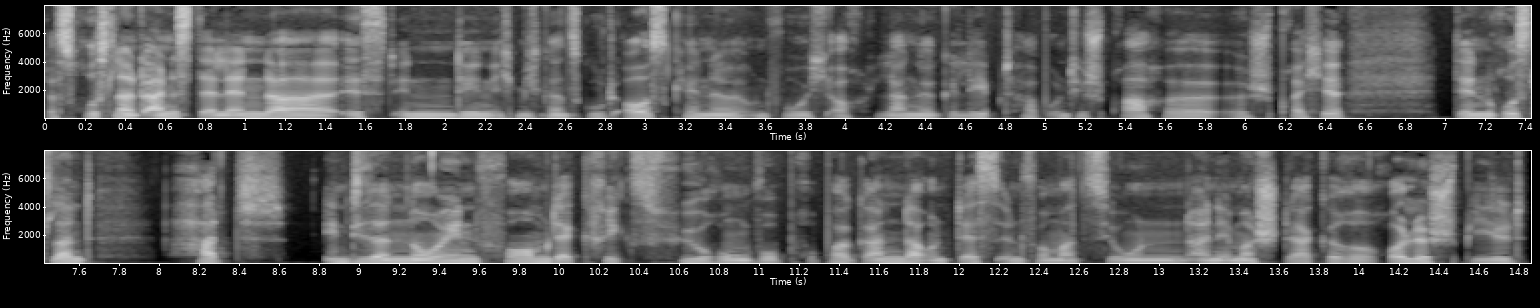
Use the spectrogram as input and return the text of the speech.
dass Russland eines der Länder ist, in denen ich mich ganz gut auskenne und wo ich auch lange gelebt habe und die Sprache äh, spreche. Denn Russland hat in dieser neuen Form der Kriegsführung, wo Propaganda und Desinformation eine immer stärkere Rolle spielt,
